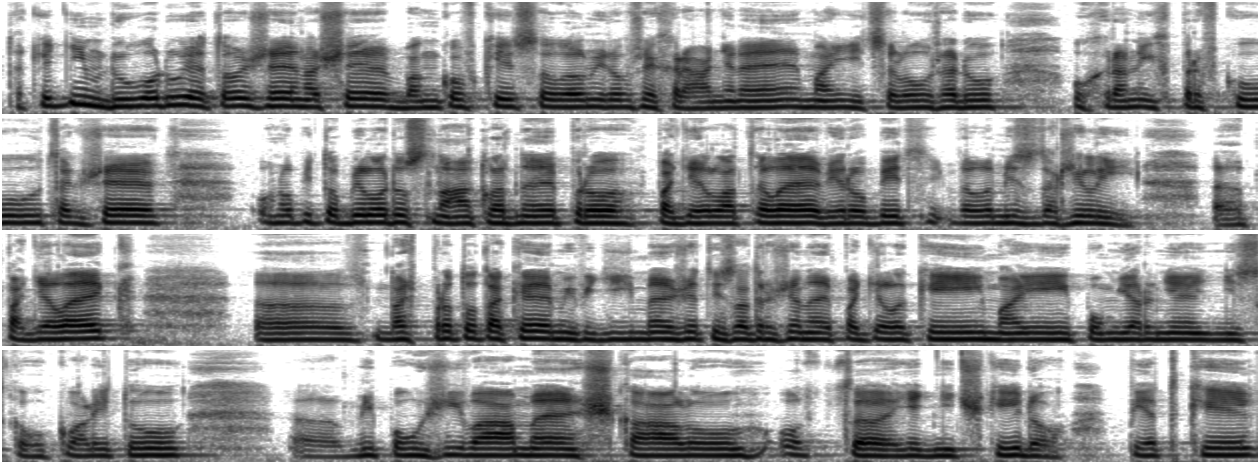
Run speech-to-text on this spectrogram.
Tak jedním důvodů je to, že naše bankovky jsou velmi dobře chráněné, mají celou řadu ochranných prvků, takže ono by to bylo dost nákladné pro padělatele vyrobit velmi zdařilý eh, padělek. Eh, proto také my vidíme, že ty zadržené padělky mají poměrně nízkou kvalitu. Eh, my používáme škálu od jedničky do pětky.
